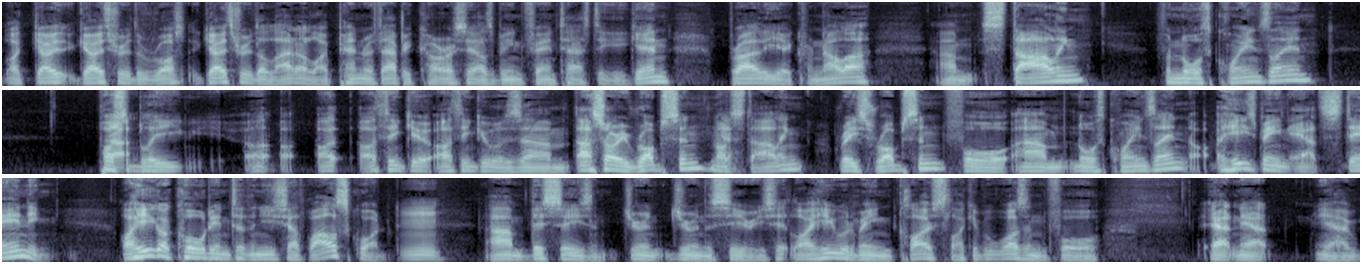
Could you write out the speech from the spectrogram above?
like go go through the ros- go through the ladder. Like Penrith, Api Koroisau has been fantastic again. Brailey at Cronulla, um, Starling for North Queensland, possibly. uh, I, I think it, I think it was. Um, oh, sorry, Robson, not Yeah. Starling. Reece Robson for um, North Queensland. He's been outstanding. Like he got called into the New South Wales squad Mm. um, this season during during the series. Like he would have been close. Like if it wasn't for out and out, you know,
